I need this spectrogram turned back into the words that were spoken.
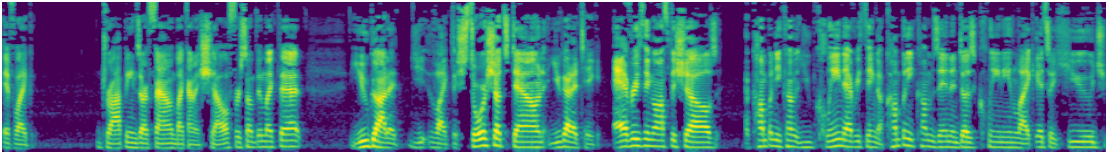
if like droppings are found like on a shelf or something like that, you gotta you, like the store shuts down. You gotta take everything off the shelves. A company comes, you clean everything. A company comes in and does cleaning. Like it's a huge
